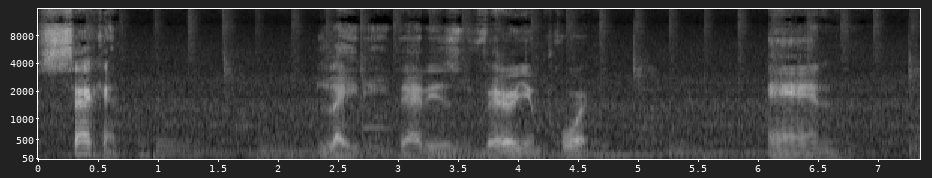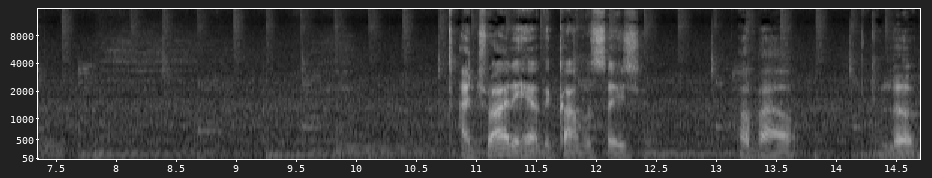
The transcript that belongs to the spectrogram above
second lady that is very important. And I try to have the conversation about look,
